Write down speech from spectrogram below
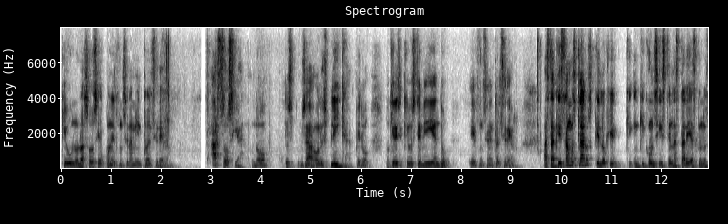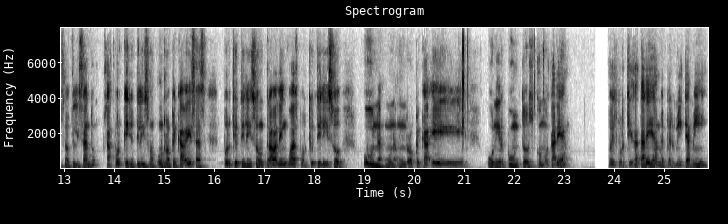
que uno lo asocia con el funcionamiento del cerebro. Asocia, no, o sea, o lo explica, pero no quiere decir que uno esté midiendo el funcionamiento del cerebro. Hasta aquí estamos claros qué es lo que, en qué consisten las tareas que uno está utilizando. O sea, por qué yo utilizo un rompecabezas, por qué utilizo un trabalenguas, por qué utilizo un rompecabezas, eh, unir puntos como tarea. Pues porque esa tarea me permite a mí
